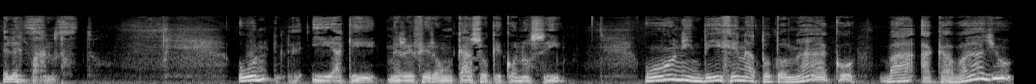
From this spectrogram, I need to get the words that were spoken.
el espanto un, y aquí me refiero a un caso que conocí, un indígena totonaco va a caballo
